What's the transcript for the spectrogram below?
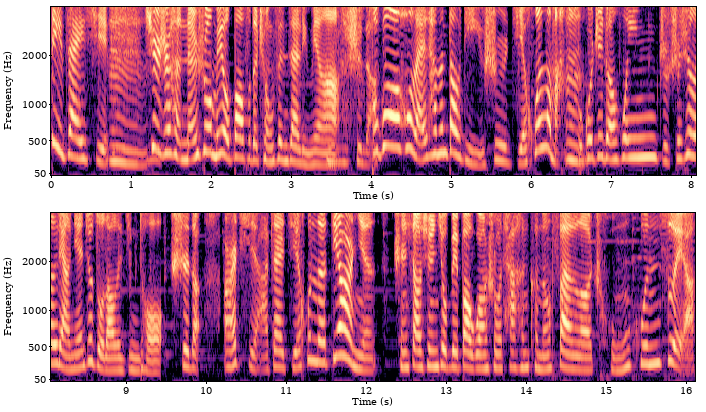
弟在一起，嗯，确实很难说没有报复的成分在里面啊。嗯是的。不过后来他们到底是结婚了嘛？嗯不过这段婚姻只持续了两年就走到了尽头。是的，而且啊，在结婚的第二年，陈孝萱就被曝光说他很可能犯了重婚罪啊，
